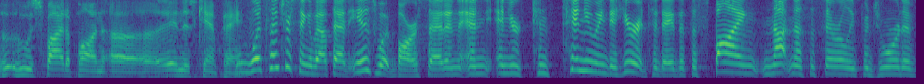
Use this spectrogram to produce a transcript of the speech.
who, who was spied upon uh, in this campaign. What's interesting about that is what Barr said, and, and, and you're continuing to hear it today that the spying, not necessarily pejorative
